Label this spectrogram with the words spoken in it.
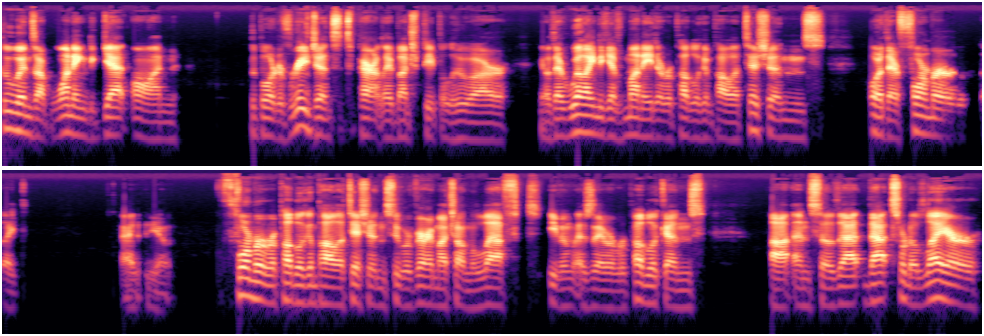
who ends up wanting to get on the board of regents? It's apparently a bunch of people who are you know they're willing to give money to republican politicians or their former like you know former Republican politicians who were very much on the left, even as they were Republicans, uh, and so that that sort of layer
